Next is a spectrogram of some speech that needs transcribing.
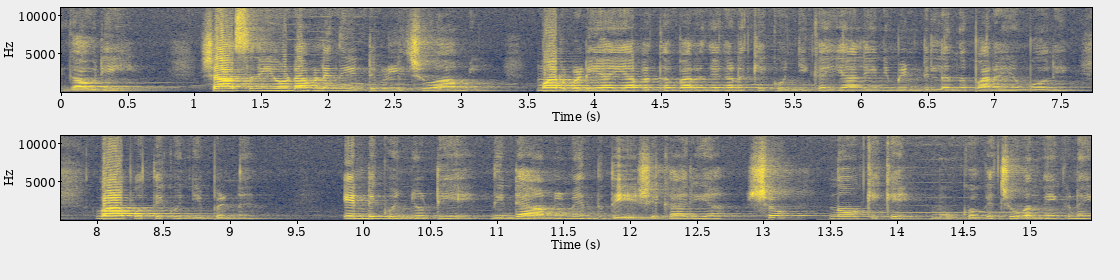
ഗൗരി ശാസനയോട് അവളെ നീട്ടി വിളിച്ചു ആമി. മറുപടിയായി അബദ്ധം പറഞ്ഞ കണക്ക് കുഞ്ഞിക്കയ്യാലിനി മിണ്ടില്ലെന്ന് പറയും പോലെ വാ പൊത്തി കുഞ്ഞിപ്പെണ്ണ്. എന്റെ കുഞ്ഞുട്ടിയെ നിന്റെ ആമ്മ എന്ത് ദേഷ്യക്കാരിയാ? ഷോ നോക്കിക്കേ മൂക്കൊക്കെ ചുവന്നേക്കണേ.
